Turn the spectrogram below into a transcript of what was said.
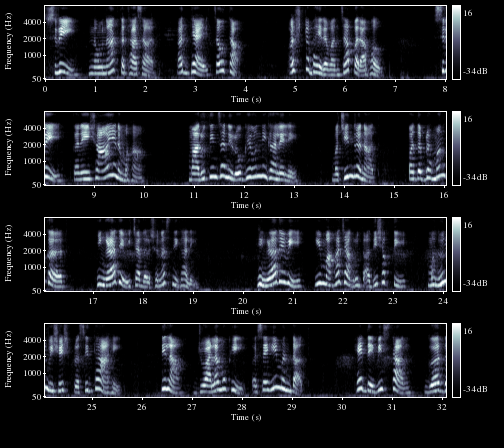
श्री नवनाथ कथासार अध्याय चौथा अष्टभैरवांचा पराभव. श्री गणेशाय नमहा मारुतींचा निरोप घेऊन निघालेले मचिंद्रनाथ पदभ्रमण करत हिंगळादेवीच्या दर्शनास निघाले. हिंगळादेवी ही महाजागृत आदिशक्ती म्हणून विशेष प्रसिद्ध आहे. तिला ज्वालामुखी असेही म्हणतात. हे देवीस्थान गर्द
